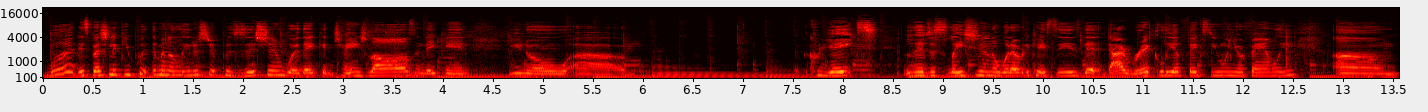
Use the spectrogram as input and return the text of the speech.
would, especially if you put them in a leadership position where they can change laws and they can, you know, uh, create legislation or whatever the case is that directly affects you and your family. Um,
